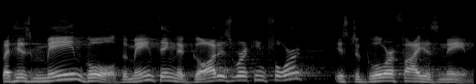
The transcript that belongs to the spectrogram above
But His main goal, the main thing that God is working for, is to glorify His name.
